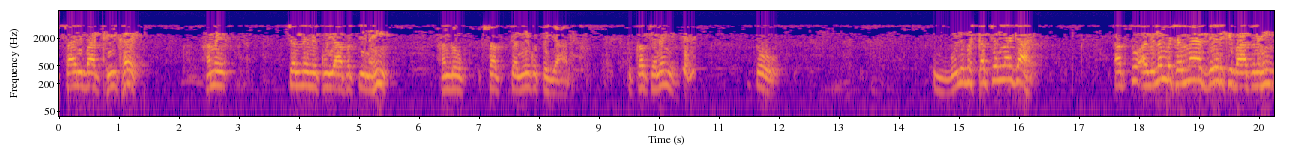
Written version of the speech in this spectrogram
सारी बात ठीक है। हमें चलने में कोई आपत्ति नहीं। हम लोग सब चलने को तैयार हैं। तो कब चलेंगे? तो बोले, बस कब चलना क्या है? अब तो अविलंब चलना है, देर की बात नहीं।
